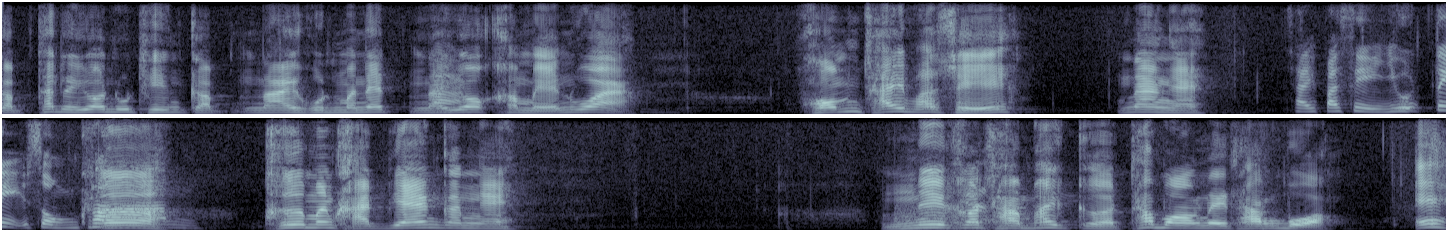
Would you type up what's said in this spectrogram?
กับท่านนายกอนุทินกับนายฮุนมาเน็ตนายกเขมรว่า ผมใช้ภาษีนั่นไง ใช้ภาษียุติสงคราเออมคือมันขัดแย้งกันไง นี่ก็ทำให้เกิดถ้ามองในทางบวก เอ๊ะ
